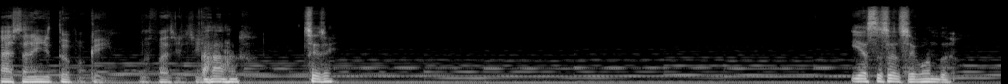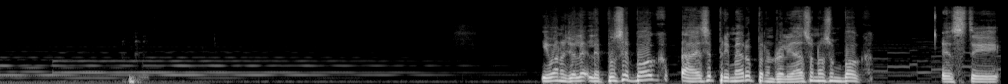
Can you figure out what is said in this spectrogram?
Ah, están en YouTube, ok. Más fácil, sí. Ajá. Sí, sí. Y este es el segundo. Y bueno, yo le, puse bug a ese primero, pero en realidad eso no es un bug. Este,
